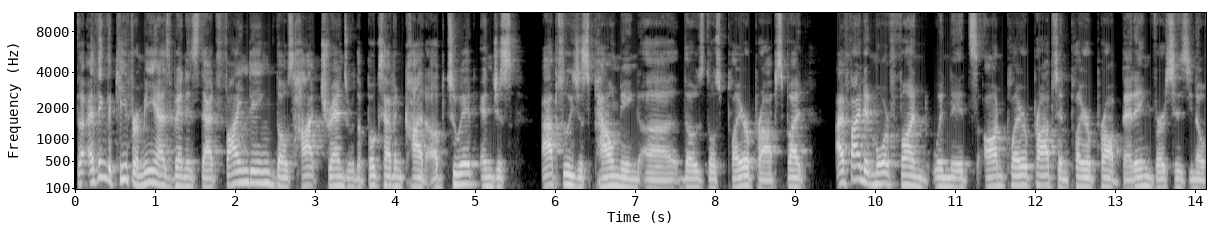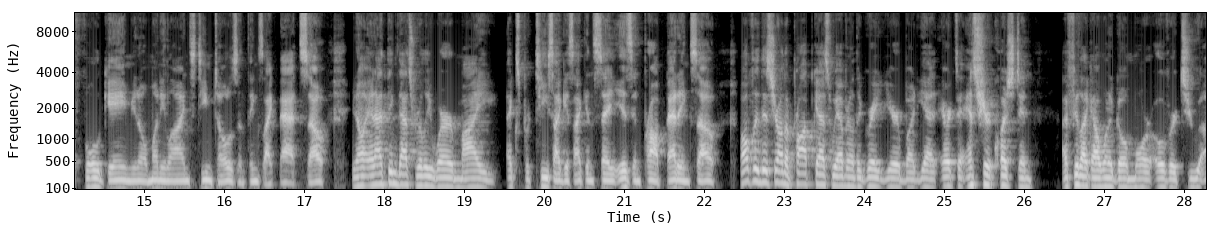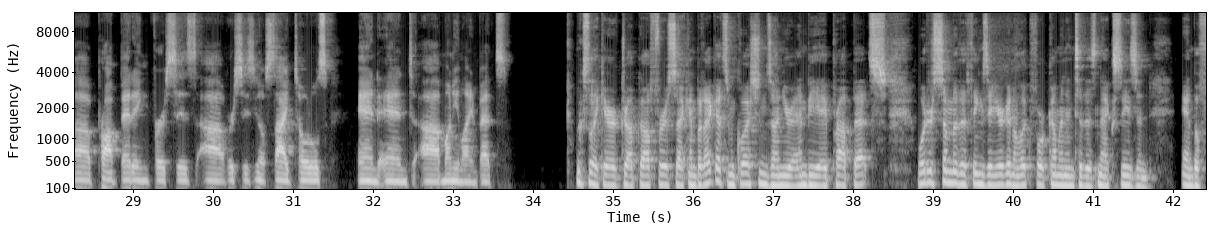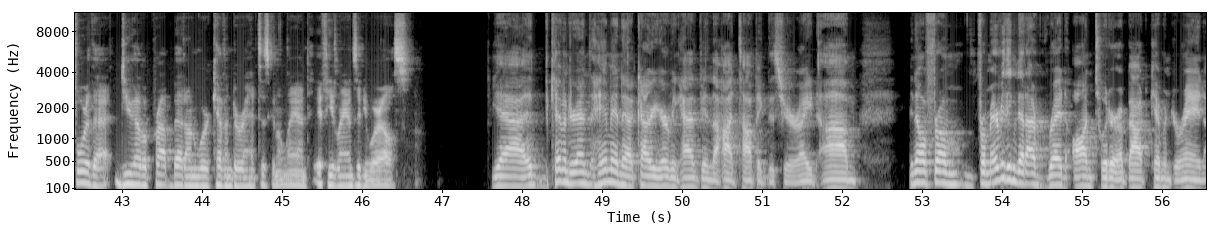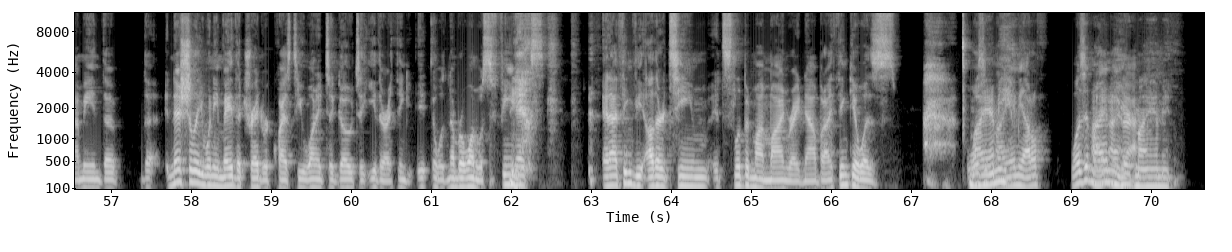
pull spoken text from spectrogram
the, I think the key for me has been is that finding those hot trends where the books haven't caught up to it and just absolutely just pounding uh, those those player props. But I find it more fun when it's on player props and player prop betting versus, you know, full game, you know, money lines, team totals, and things like that. So, you know, and I think that's really where my expertise, I guess I can say, is in prop betting. So hopefully this year on the propcast, we have another great year. But yeah, Eric, to answer your question, I feel like I want to go more over to uh, prop betting versus uh, versus, you know, side totals and and uh, money line bets. Looks like Eric dropped off for a second, but I got some questions on your NBA prop bets. What are some of the things that you're going to look for coming into this next season? And before that, do you have a prop bet on where Kevin Durant is going to land if he lands anywhere else? Yeah, Kevin Durant, him and uh, Kyrie Irving have been the hot topic this year, right? Um, you know, from from everything that I've read on Twitter about Kevin Durant, I mean, the the initially when he made the trade request, he wanted to go to either I think it, it was number one was Phoenix. And I think the other team, it's slipping my mind right now, but I think it was, was Miami. It Miami. I don't. Was it Miami? I, I heard yeah. Miami.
